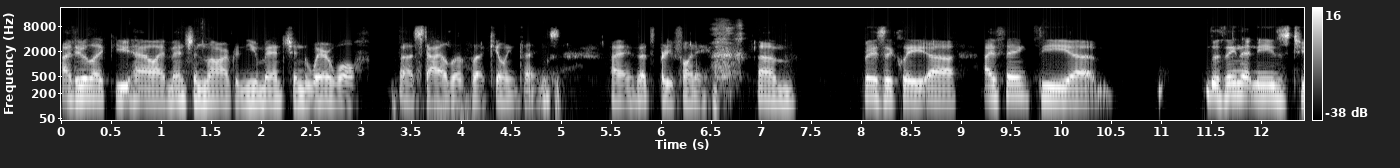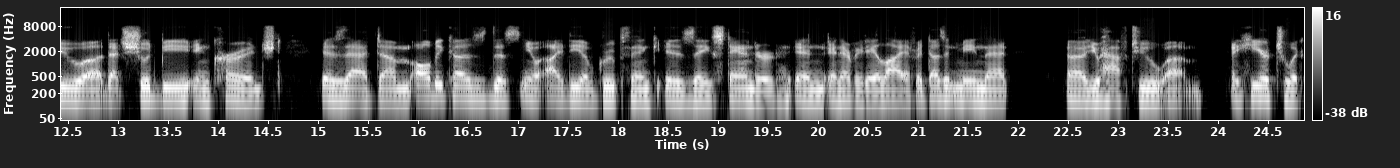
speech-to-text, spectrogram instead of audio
I do like you, how I mentioned LARP and you mentioned werewolf uh, style of uh, killing things. I, that's pretty funny. um, basically, uh, I think the uh, the thing that needs to uh, that should be encouraged is that um, all because this you know idea of groupthink is a standard in in everyday life, it doesn't mean that uh, you have to um, adhere to it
